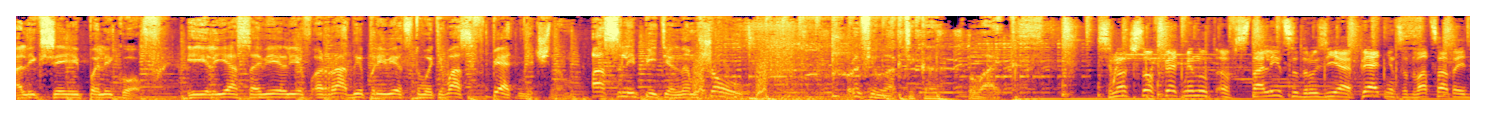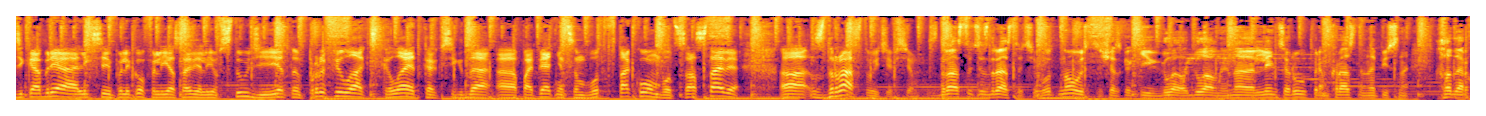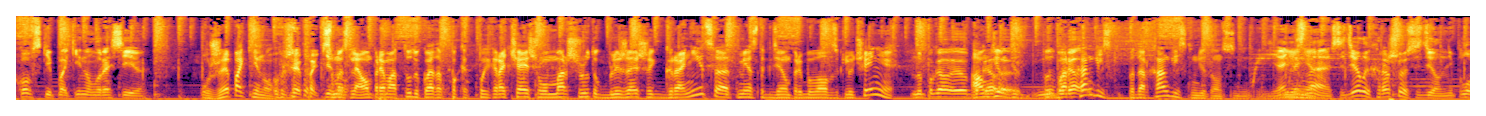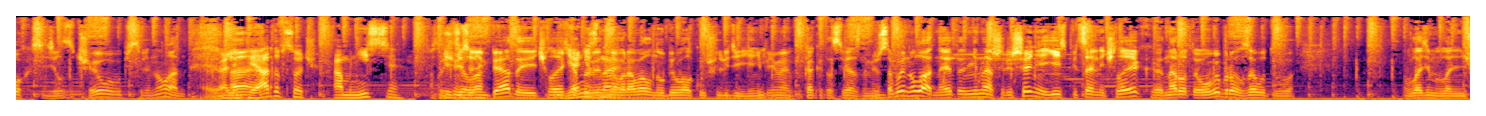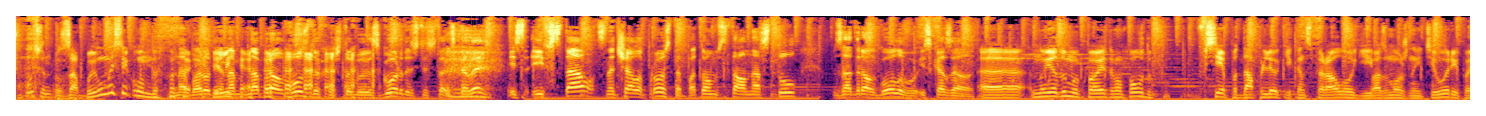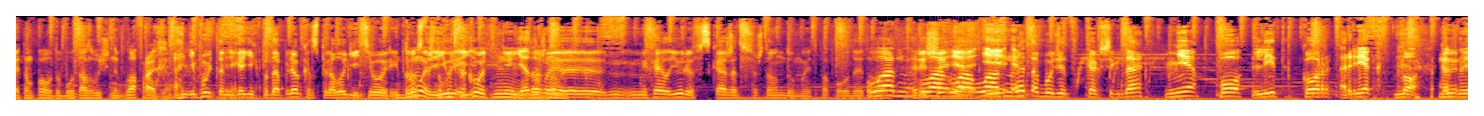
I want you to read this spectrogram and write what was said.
Алексей Поляков и Илья Савельев рады приветствовать вас в пятничном ослепительном шоу «Профилактика Лайт». 17 часов 5 минут в столице, друзья. Пятница, 20 декабря. Алексей Поляков, Илья Савельев в студии. Это профилактика лайт, как всегда, а, по пятницам. Вот в таком вот составе. А, здравствуйте всем. Здравствуйте, здравствуйте. Вот новости сейчас какие гла- главные. На ленте РУ прям красно написано. Ходорковский покинул Россию. Уже покинул? Уже покинул. В смысле, а он прямо оттуда куда-то по, по кратчайшему маршруту к ближайшей границе от места, где он пребывал в заключении? Ну, пога- А он где? он? ну, Под пога- Архангельском? Под Архангельском где-то он сидит? Я Или не нет? знаю. Сидел и хорошо сидел, неплохо сидел. За что его выпустили? Ну ладно. Олимпиада в Сочи, амнистия. А причем. Олимпиада и человек, Я который наворовал, наубивал кучу людей. Я не понимаю, как это связано между собой. Ну ладно, это не наше решение. Есть специальный человек, народ его выбрал, зовут его Владимир Владимирович Путин. Забыл на секунду? Наоборот, я Или- набрал воздуха, чтобы с гордостью сказать. И, встал сначала просто, потом встал на стул, задрал голову и сказал. Э, Ну, я думаю, по этому поводу все подоплеки конспирологии, возможные теории по этому поводу будут озвучены в главрадио. А не будет там никаких подоплек, конспирологии и теории. Что Юрий- какое-то мнение Я думаю, э, Михаил Юрьев скажет все, что он думает по поводу этого Ладно, решения. ла- ладно. И это будет, как всегда, не политкорректно.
